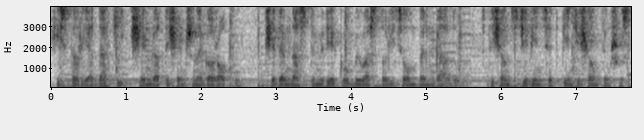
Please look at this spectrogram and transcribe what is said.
Historia Daki sięga tysięcznego roku. W XVII wieku była stolicą Bengalu. W 1956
